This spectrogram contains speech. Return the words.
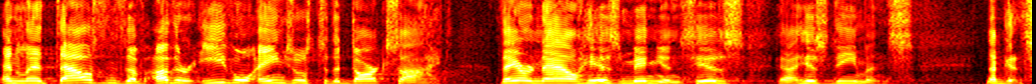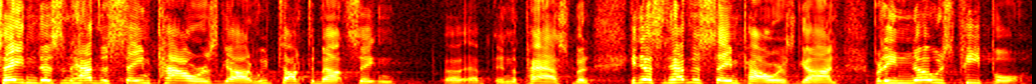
and led thousands of other evil angels to the dark side. They are now his minions, his, uh, his demons. Now, Satan doesn't have the same power as God. We've talked about Satan uh, in the past, but he doesn't have the same power as God. But he knows people,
